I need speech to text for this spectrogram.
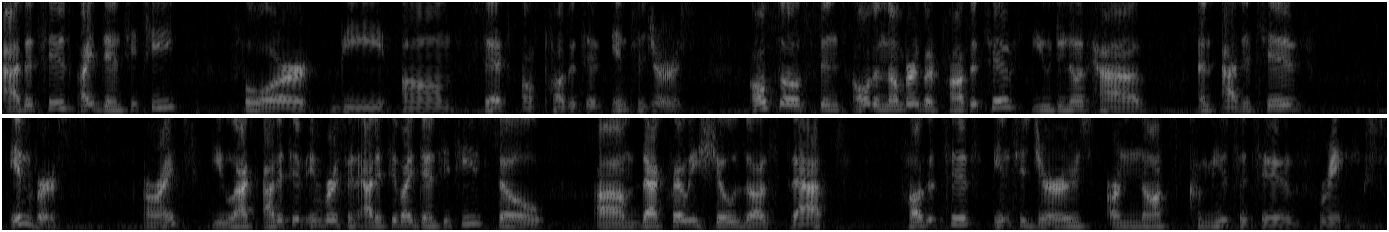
additive identity for the um, set of positive integers. Also, since all the numbers are positive, you do not have an additive inverse. All right, you lack additive inverse and additive identities, so um, that clearly shows us that positive integers are not commutative rings.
